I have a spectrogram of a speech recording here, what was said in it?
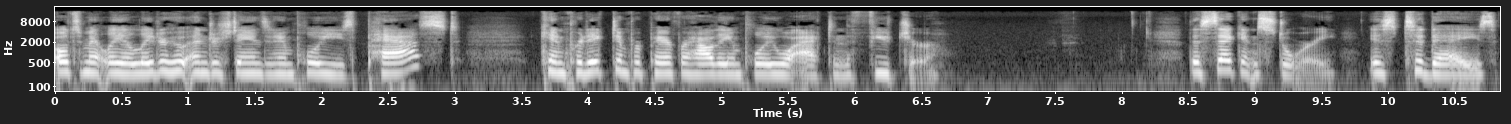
Ultimately, a leader who understands an employee's past can predict and prepare for how the employee will act in the future. The second story is today's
